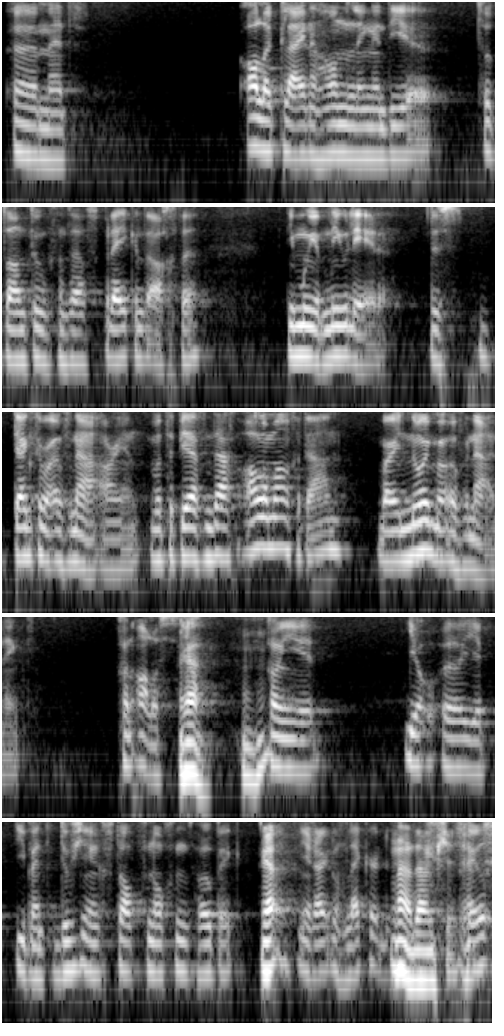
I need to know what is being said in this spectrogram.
eh, met alle kleine handelingen die je tot dan toe vanzelfsprekend achtte, die moet je opnieuw leren. Dus denk er maar over na, Arjen. Wat heb jij vandaag allemaal gedaan waar je nooit meer over nadenkt? Gewoon alles. Ja. Gewoon je, je, eh, je, je bent de douche ingestapt vanochtend, hoop ik. Ja. Je ruikt nog lekker, dus Nou, dank je. scheelt.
